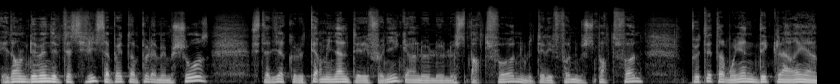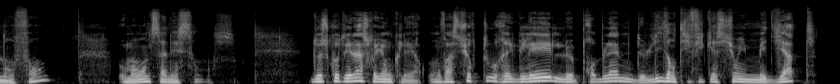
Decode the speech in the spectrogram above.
Et dans le domaine de l'état civil, ça peut être un peu la même chose, c'est-à-dire que le terminal téléphonique, hein, le, smartphone, ou le téléphone, ou le smartphone, peut être un moyen de déclarer un enfant au moment de sa naissance. De ce côté-là, soyons clairs, on va surtout régler le problème de l'identification immédiate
